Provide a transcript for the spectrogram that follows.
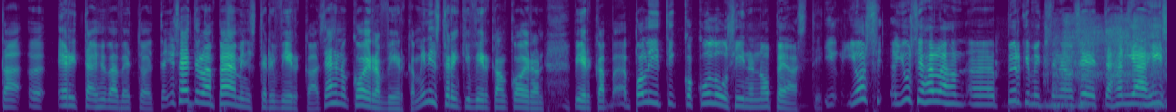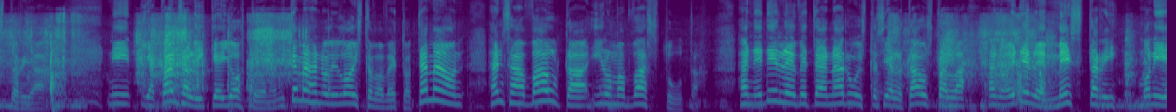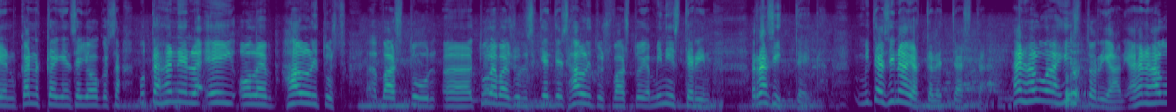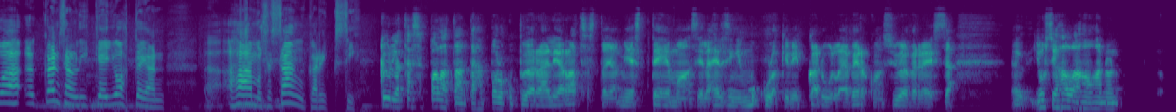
erittäin hyvä veto, että jos ajatellaan pääministerin virkaa, sehän on koiran virka, ministerinkin virka on koiran virka, poliitikko kuluu siinä nopeasti. Jos Jussi halla pyrkimyksenä on se, että hän jää historiaan, niin, ja kansanliikkeen johtajana, niin tämähän oli loistava veto. Tämä on, hän saa valtaa ilman vastuuta. Hän edelleen vetää naruista siellä taustalla. Hän on edelleen mestari monien kannattajiensa joukossa, mutta hänellä ei ole hallitusvastuun, tulevaisuudessa kenties hallitusvastuu ja ministerin rasitteita. Mitä sinä ajattelet tästä? Hän haluaa historiaan ja hän haluaa kansanliikkeen johtajan haamussa sankariksi. Kyllä tässä palataan tähän polkupyöräilijä ratsastajamies teemaan siellä Helsingin Mukulakivi kaduilla ja verkon syövereissä. Jussi halla on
